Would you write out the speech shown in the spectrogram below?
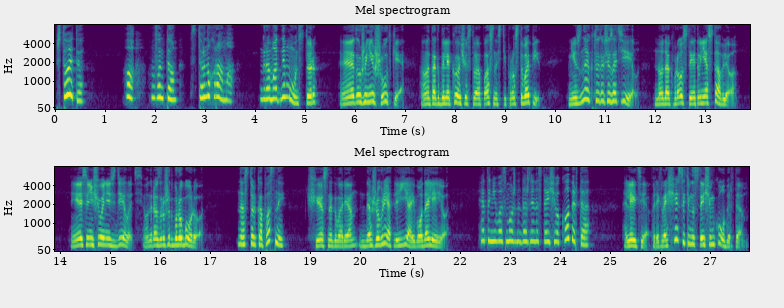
Что это? А, вон там, в сторону храма. Громадный монстр. Это уже не шутки. Он так далеко чувство опасности просто вопит. Не знаю, кто это все затеял, но так просто я этого не оставлю. Если ничего не сделать, он разрушит Бурубуру. Настолько опасный? Честно говоря, даже вряд ли я его одолею. Это невозможно даже для настоящего Колберта? Лети, прекращай с этим настоящим Колбертом.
